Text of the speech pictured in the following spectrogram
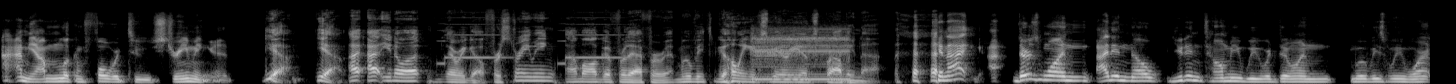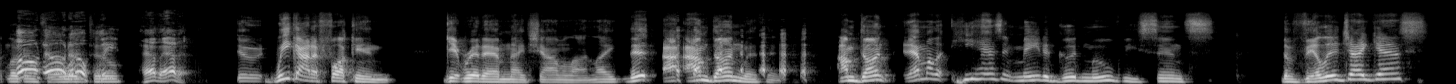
I mean, I'm looking forward to streaming it. Yeah, yeah. I, I, you know what? There we go. For streaming, I'm all good for that. For a movie going experience, probably not. Can I, I? There's one I didn't know. You didn't tell me we were doing movies we weren't looking oh no, forward no, to. please have at it. Dude, we gotta fucking get rid of M Night Shyamalan. Like this, I, I'm done with it. I'm done. That mother, he hasn't made a good movie since The Village, I guess.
